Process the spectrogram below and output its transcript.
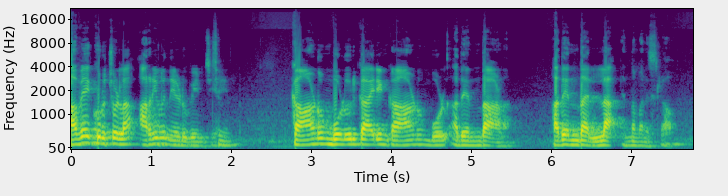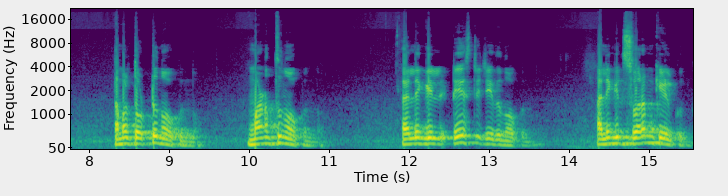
അവയെക്കുറിച്ചുള്ള അറിവ് നേടുകയും ചെയ്യും കാണുമ്പോൾ ഒരു കാര്യം കാണുമ്പോൾ അതെന്താണ്? അതെന്തല്ല എന്ന് മനസ്സിലാവും. നമ്മൾ തൊട്ട് നോക്കുന്നു മണത്തു നോക്കുന്നു അല്ലെങ്കിൽ ടേസ്റ്റ് ചെയ്ത് നോക്കുന്നു അല്ലെങ്കിൽ സ്വരം കേൾക്കുന്നു.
